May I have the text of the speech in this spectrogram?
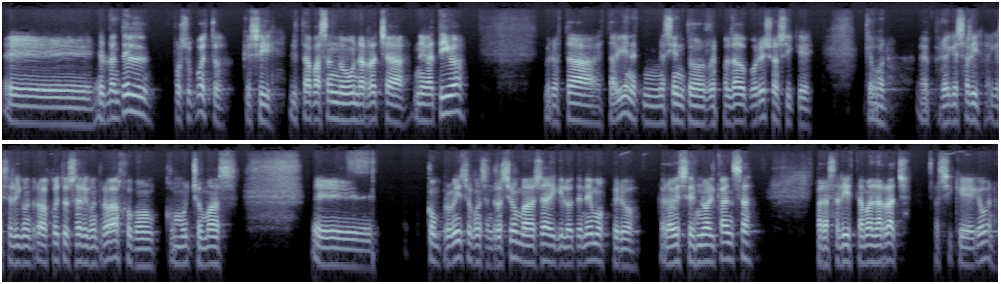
El plantel, por supuesto, que sí, está pasando una racha negativa, pero está, está bien, me siento respaldado por ello, así que, que bueno, eh, pero hay que salir, hay que salir con trabajo, esto sale con trabajo, con, con mucho más eh, compromiso, concentración, más allá de que lo tenemos, pero, pero a veces no alcanza para salir esta mala racha, así que, que bueno,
